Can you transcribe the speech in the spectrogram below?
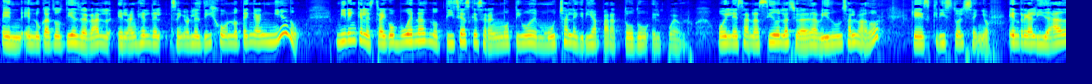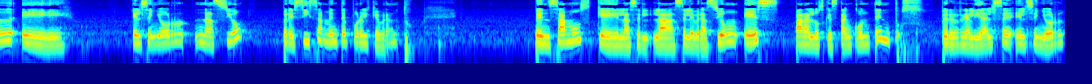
en, en Lucas 2.10, ¿verdad? El ángel del Señor les dijo, no tengan miedo. Miren que les traigo buenas noticias que serán motivo de mucha alegría para todo el pueblo. Hoy les ha nacido en la ciudad de David un Salvador, que es Cristo el Señor. En realidad, eh, el Señor nació precisamente por el quebranto. Pensamos que la, celebración es para los que están contentos, pero en realidad el, el Señor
